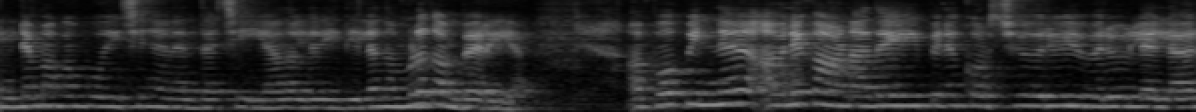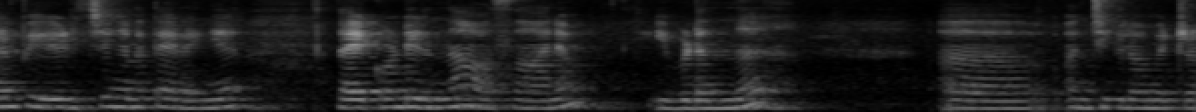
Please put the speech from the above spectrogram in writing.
എന്റെ മകൻ പോയിച്ച് ഞാൻ എന്താ ചെയ്യുക എന്നുള്ള രീതിയിൽ നമ്മൾ കമ്പയർ ചെയ്യുക അപ്പോൾ പിന്നെ അവനെ കാണാതെ പിന്നെ കുറച്ച് ഒരു വിവരമില്ല എല്ലാവരും പേടിച്ച് ഇങ്ങനെ തിരഞ്ഞ് ഇതായിക്കൊണ്ടിരുന്ന അവസാനം ഇവിടുന്ന് അഞ്ച് കിലോമീറ്റർ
